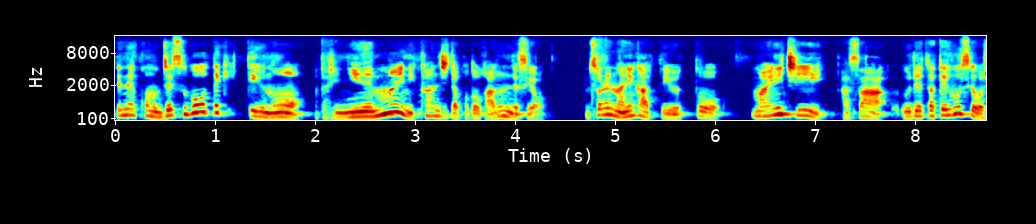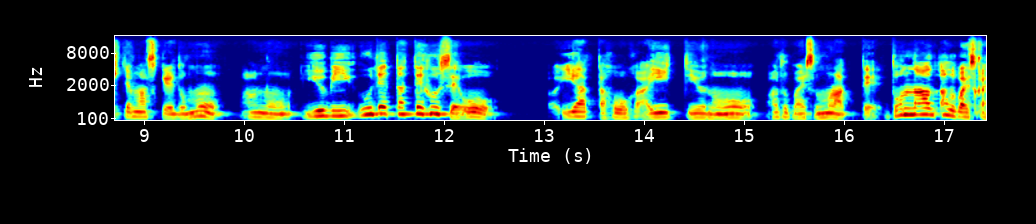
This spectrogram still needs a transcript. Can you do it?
でね、この絶望的っていうのを私2年前に感じたことがあるんですよ。それ何かっていうと、毎日朝腕立て伏せをしてますけれども、あの、指腕立て伏せをやった方がいいっていうのをアドバイスもらって、どんなアドバイスか、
